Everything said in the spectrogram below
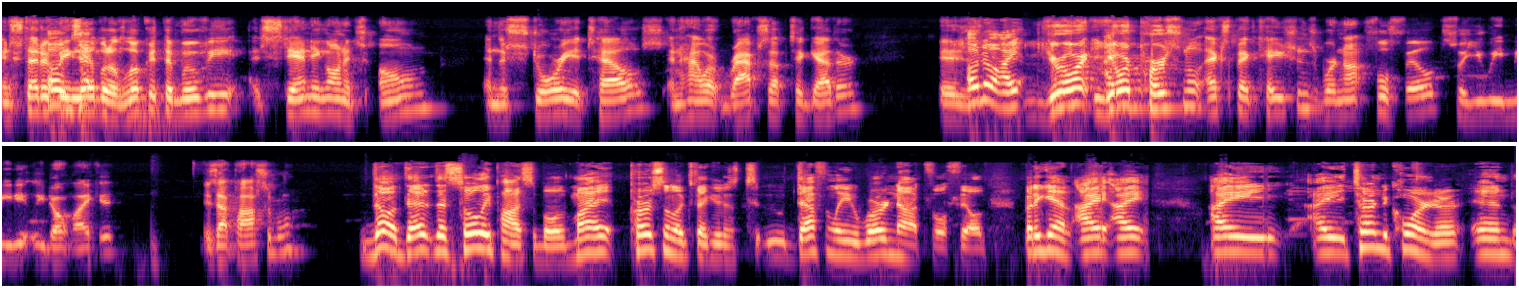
instead of Oh, being able to look at the movie standing on its own and the story it tells and how it wraps up together? Is Oh no, I your your personal expectations were not fulfilled, so you immediately don't like it. Is that possible? No, that that's totally possible. My personal expectations definitely were not fulfilled. But again, I I I I turned the corner and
